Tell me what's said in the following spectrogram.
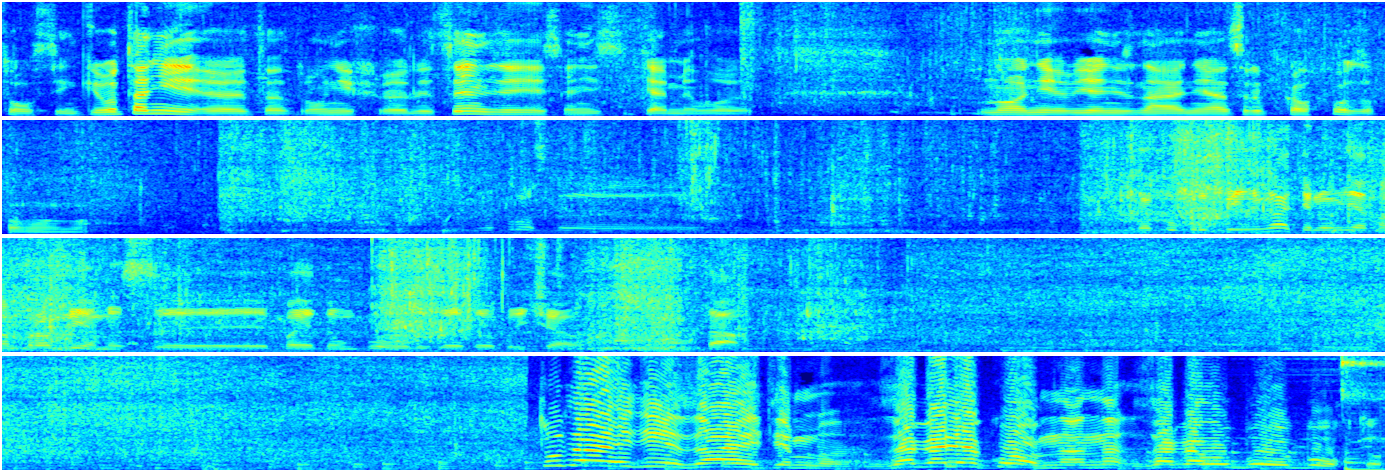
толстенький. Вот они, э, этот, у них лицензия есть, они сетями ловят. Но они, я не знаю, они от рыбколхоза, по-моему. Ну просто э, как у предпринимателя у меня там проблемы с, э, по этому поводу, из-за этого причала. Там. Туда иди за этим, за Голяком, на, на- за Голубую бухту.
